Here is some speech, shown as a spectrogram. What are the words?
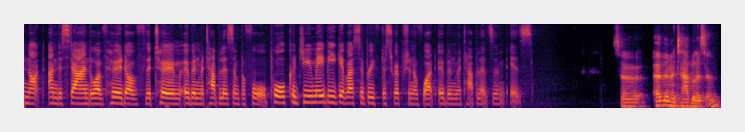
not understand or have heard of the term urban metabolism before. Paul, could you maybe give us a brief description of what urban metabolism is? So, urban metabolism,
